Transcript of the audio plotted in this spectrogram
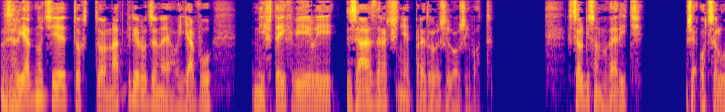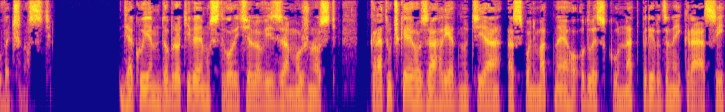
Vzhliadnutie tohto nadprirodzeného javu mi v tej chvíli zázračne predlžilo život. Chcel by som veriť, že o celú väčnosť. Ďakujem dobrotivému stvoriteľovi za možnosť kratučkého zahliadnutia, aspoň matného odlesku nadprirodzenej krásy,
